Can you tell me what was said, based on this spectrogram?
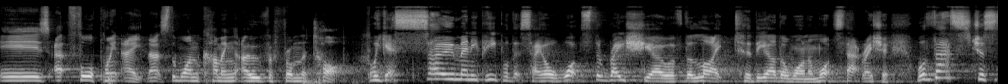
is at 4.8. That's the one coming over from the top. We get so many people that say, oh, what's the ratio of the light to the other one and what's that ratio? Well, that's just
